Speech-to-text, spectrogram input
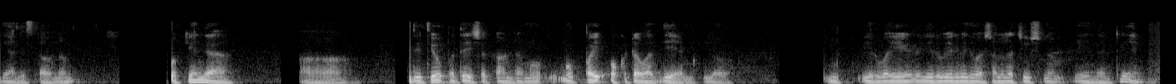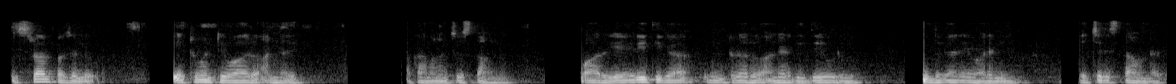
ధ్యానిస్తూ ఉన్నాం. ముఖ్యంగా ద్వితీయోపదేశ కాండము ముప్పై ఒకటవ అధ్యాయంలో ఇరవై ఏడు ఇరవై ఎనిమిది వర్షాలలో చూసినాం. ఏంటంటే ఇస్రాల్ ప్రజలు ఎటువంటి వారు అన్నది అక్కడ మనం చూస్తా ఉన్నాం. వారు ఏ రీతిగా ఉంటున్నారు అనేది దేవుడు ముందుగానే వారిని హెచ్చరిస్తూ ఉన్నాడు.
